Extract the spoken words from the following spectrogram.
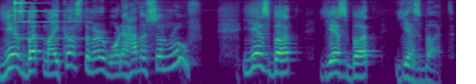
Yes, but my customer want to have a sunroof. Yes, but, yes, but, yes, but.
